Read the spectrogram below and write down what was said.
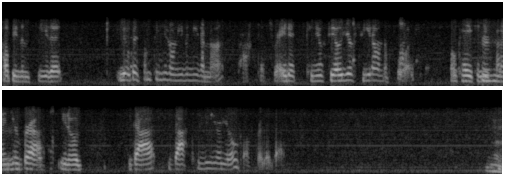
helping them see that yoga is something you don't even need a mat practice, right? It's can you feel your feet on the floor? Okay, can you find your breath? You know, that that can be your yoga for the day. Hmm.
